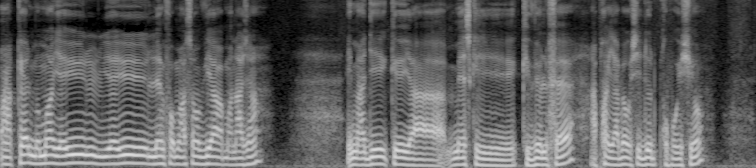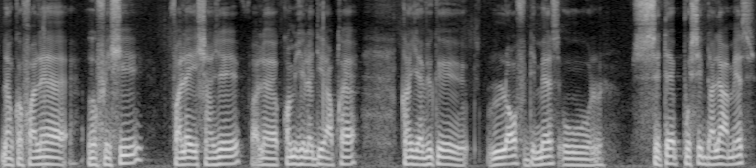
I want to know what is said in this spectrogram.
À quel moment il y a eu, l'information via mon agent. Il m'a dit qu'il y a Metz qui, veut le faire. Après, il y avait aussi d'autres propositions. Donc, il fallait réfléchir, il fallait échanger. Fallait, comme je l'ai dit après, quand j'ai vu que l'offre de Metz, ou c'était possible d'aller à Metz,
